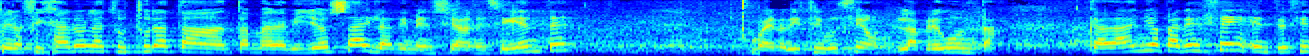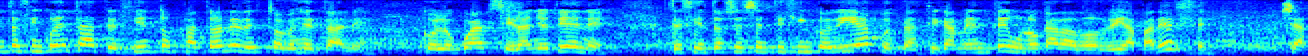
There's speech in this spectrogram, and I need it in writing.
Pero fijaros la estructura tan, tan maravillosa y las dimensiones. Siguiente. Bueno, distribución. La pregunta. Cada año aparecen entre 150 a 300 patrones de estos vegetales, con lo cual si el año tiene 365 días, pues prácticamente uno cada dos días aparece. O sea,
